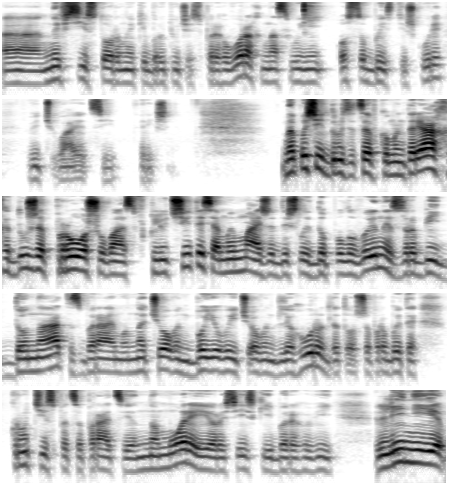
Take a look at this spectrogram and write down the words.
е, не всі сторони, які беруть участь в переговорах, на своїй особистій шкурі відчувають ці рішення. Напишіть, друзі, це в коментарях. Дуже прошу вас включитися. Ми майже дійшли до половини. Зробіть донат. Збираємо на човен, бойовий човен для гуру, для того, щоб робити круті спецоперації на морі і російській береговій лінії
